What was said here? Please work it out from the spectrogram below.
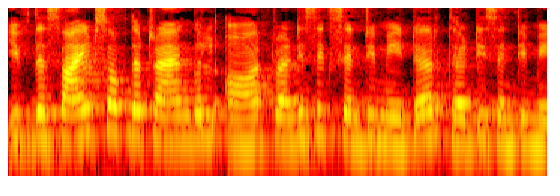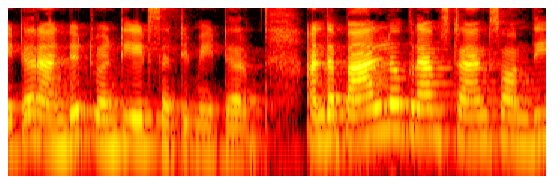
if the sides of the triangle are twenty six centimetre thirty centimetre and twenty eight centimetre அந்த the parallelogram stands on the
